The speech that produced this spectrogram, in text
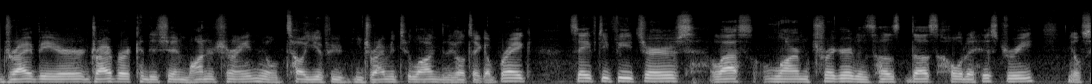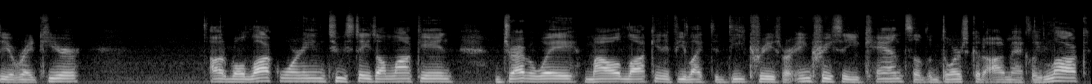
Driver, driver condition monitoring, it'll tell you if you've been driving too long, to go take a break. Safety features, last alarm trigger, this has, does hold a history. You'll see it right here audible lock warning, two-stage unlocking, drive away, mild locking. If you like to decrease or increase it, you can, so the doors could automatically lock.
